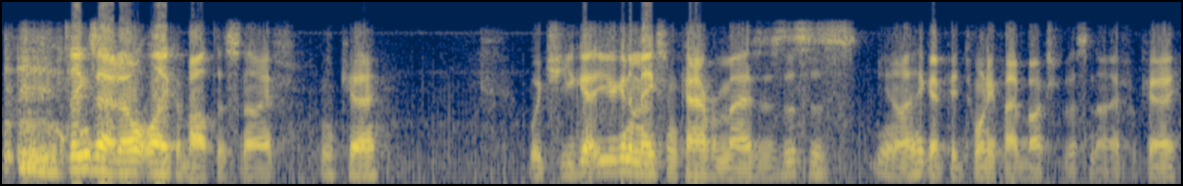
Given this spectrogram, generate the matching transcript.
things I don't like about this knife. Okay. Which you got, you're going to make some compromises. This is, you know, I think I paid 25 bucks for this knife. Okay.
